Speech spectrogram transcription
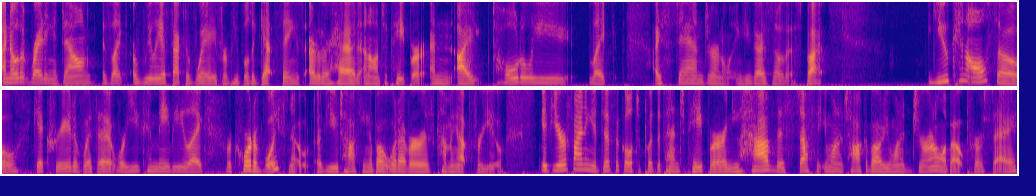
I know that writing it down is like a really effective way for people to get things out of their head and onto paper. And I totally like I stand journaling. You guys know this, but you can also get creative with it where you can maybe like record a voice note of you talking about whatever is coming up for you. If you're finding it difficult to put the pen to paper and you have this stuff that you want to talk about, you want to journal about per se,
